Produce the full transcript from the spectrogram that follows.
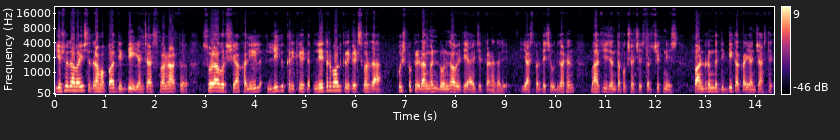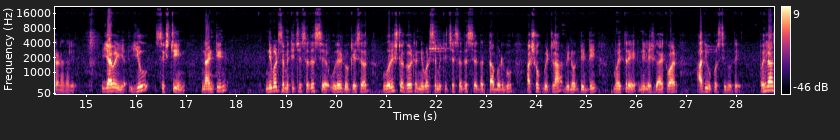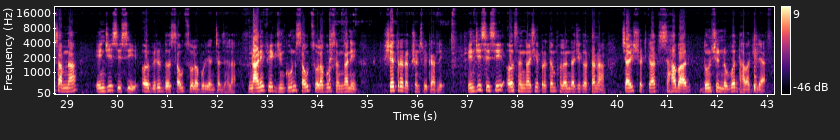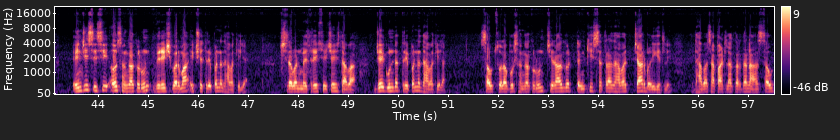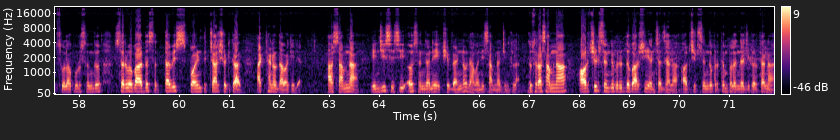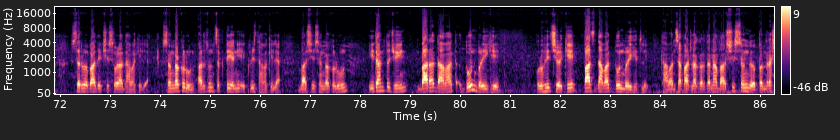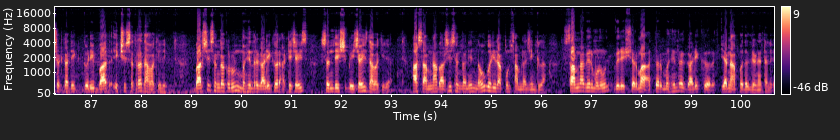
यशोदाबाई सिद्धरामप्पा दिड्डी यांच्या स्मरणार्थ सोळा वर्षाखालील league cricket leather ball cricket स्पर्धा पुष्प क्रीडांगण डोणगाव येथे आयोजित करण्यात आले. या स्पर्धेचे उद्घाटन भारतीय जनता पक्षाचे सरचिटणीस पांडुरंग दिड्डी काका यांच्या हस्ते करण्यात आले. यावेळी यू सिक्स्टीन नाईन्टीन निवड समितीचे सदस्य उदय डोकेसर वरिष्ठ गट निवड समितीचे सदस्य दत्ता बडगू अशोक बिटला विनोद दिड्डी मैत्रे निलेश गायकवाड आदी उपस्थित होते. पहिला सामना एन जी सी सी अ विरुद्ध साऊथ सोलापूर यांच्यात झाला. नाणेफेक जिंकून साऊथ सोलापूर संघाने क्षेत्ररक्षण स्वीकारले. एन जी सी सी अ संघाचे प्रथम फलंदाजी करताना चाळीस षटकात सहा बाद दोनशे नव्वद धावा केल्या. एन जी सी सी अ संघाकडून वीरेश वर्मा एकशे त्रेपन्न धावा केल्या. श्रवण मैत्रे सेहेचाळीस धावा जय गुंड त्रेपन्न धावा केला. साऊथ सोलापूर संघाकडून चिराग टंकी सतरा धावा चार बळी घेतले. धाबाचा पाठलाग करताना साऊथ सोलापूर संघ सर्व बाद सत्तावीस पॉईंट चार षटकात अठ्ठ्याण्णव धावा केल्या. हा सामना एन जी सी सी अ संघाने एकशे ब्याण्णव धावांनी सामना जिंकला. दुसरा सामना ऑर्चिड संघ विरुद्ध बार्शी यांच्यात झाला. ऑर्चिड संघ प्रथम फलंदाजी करताना सर्व बाद एकशे सोळा धावा केल्या. संघाकडून अर्जुन चकते यांनी एकवीस धावा केल्या. बार्शी संघाकडून इदांत जैन बारा धावात दोन बळी घेत रोहित शेळके पाच धावात दोन बळी घेतले. धावांचा पाठलाग करताना बार्शी संघ पंधरा षटकात एक गडी बाद एकशे सतरा धावा केले. बार्शी संघाकडून महेंद्र गाडेकर अठ्ठेचाळीस संदेश बेचाळीस धावा केल्या. हा सामना बार्शी संघाने नऊ गडी राखून सामना जिंकला. सामनावीर म्हणून वीरेश शर्मा तर महेंद्र गाडेकर यांना पदक देण्यात आले.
